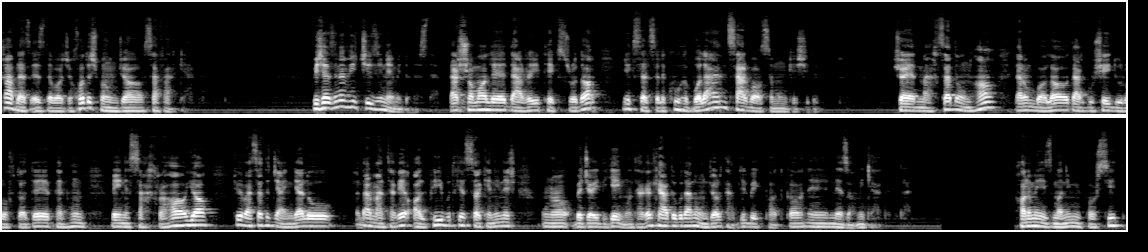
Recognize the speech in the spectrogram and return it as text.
قبل از ازدواج خودش به اونجا سفر کرده بود. بیش از اینم هیچ چیزی نمی‌دونستن. در شمال دره تکسرودا یک سلسله کوه بلند سر به آسمون کشیده بود. شاید مقصد اونها در اون بالا در گوشه دور افتاده پنهون بین صخره یا توی وسط جنگل و در منطقه آلپی بود که ساکنینش اونو به جای دیگه منتقل کرده بودن و اونجا رو تبدیل به یک پادگاه نظامی کرده خانم ایزمانی می‌پرسید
